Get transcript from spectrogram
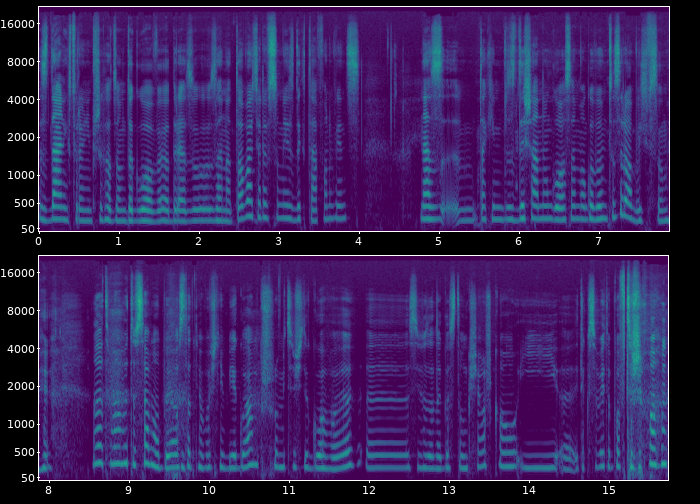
zdań, które mi przychodzą do głowy od razu zanotować, ale w sumie jest dyktafon, więc na z, takim zdyszanym głosem mogłabym to zrobić w sumie. No to mamy to samo, bo ja ostatnio właśnie biegłam, przyszło mi coś do głowy y, związanego z tą książką i, y, i, tak sobie to powtarzałam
